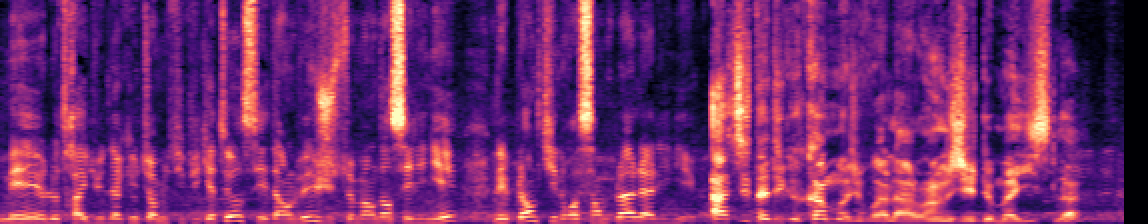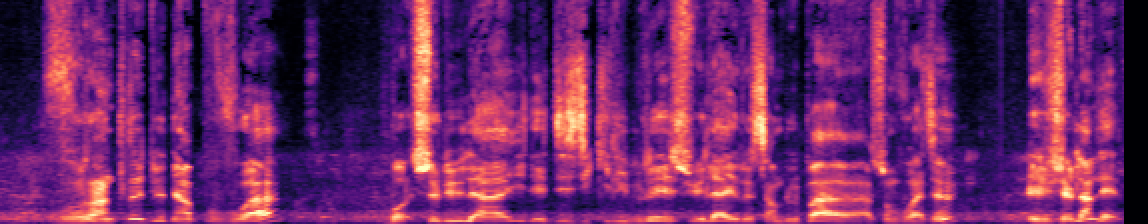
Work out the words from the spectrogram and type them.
Mais le travail de l'agriculteur multiplicateur, c'est d'enlever justement dans ces lignées les plantes qui ne ressemblent pas à la lignée. Ah, c'est-à-dire que quand moi je vois la rangée de maïs là, vous rentrez dedans pour voir. Bon, celui-là, il est déséquilibré, celui-là, il ne ressemble pas à son voisin, et je l'enlève.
